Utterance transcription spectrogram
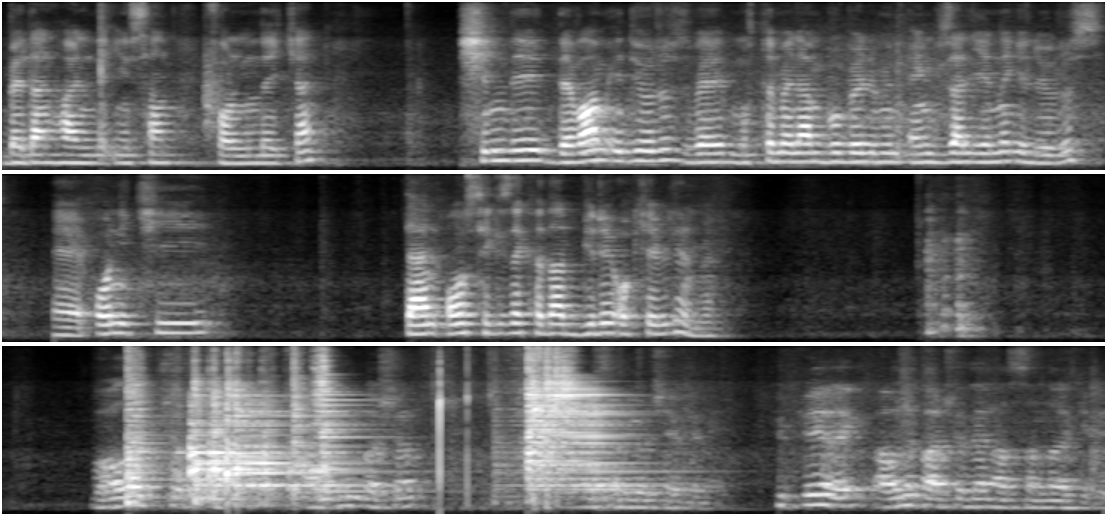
beden halinde insan formundayken. Şimdi devam ediyoruz ve muhtemelen bu bölümün en güzel yerine geliyoruz. Ee, 12'den 18'e kadar biri okuyabilir mi? Boğalar kuşatıyor, Kükreyerek avını parçalayan aslanlar gibi.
